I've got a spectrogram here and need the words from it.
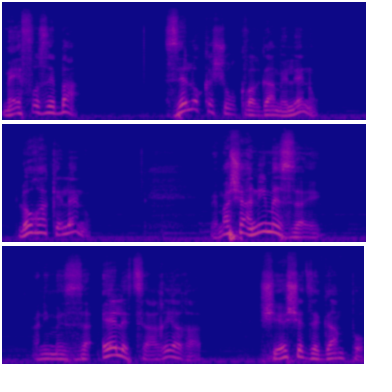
מאיפה זה בא? זה לא קשור כבר גם אלינו, לא רק אלינו. ומה שאני מזהה, אני מזהה לצערי הרב, שיש את זה גם פה.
